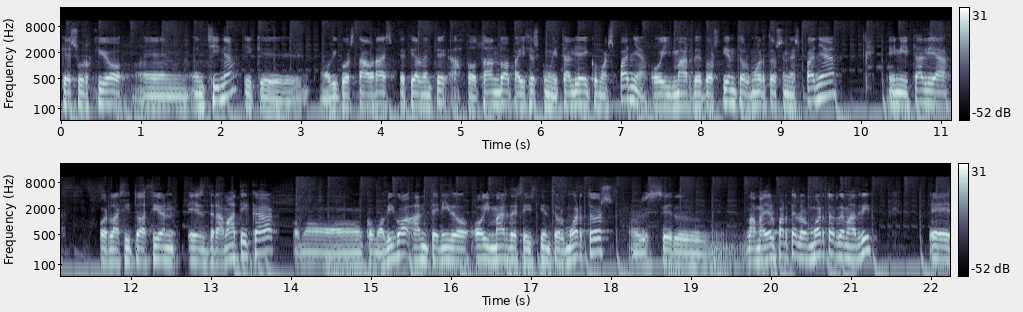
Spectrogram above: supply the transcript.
que surgió en, en, China y que, como digo, está ahora especialmente azotando a países como Italia y como España. Hoy más de 200 muertos en España, en Italia, pues la situación es dramática. Como, como digo, han tenido hoy más de 600 muertos. La mayor parte de los muertos de Madrid eh,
